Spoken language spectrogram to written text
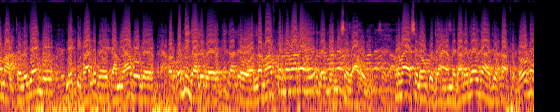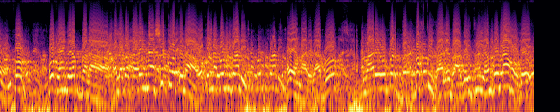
امال تو لے جائیں گے۔ نیکی غالب ہے، کامیاب ہو گئے اور بدی غالب ہے۔ تو اللہ معاف کرنے والا ہے، لیکن سزا ہوگی۔ فرمایا، ایسے لوگوں کو جہنم میں ڈالا جائے گا، جو کافی لوگ ہیں، ان کو وہ کہیں گے، ربنا غلبت علینا شکوتنا وکننا قوم الظالم اے ہمارے رب ہمارے اوپر بدبختی غالب آ گئی تھی، ہم گمراہ ہو گئے۔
